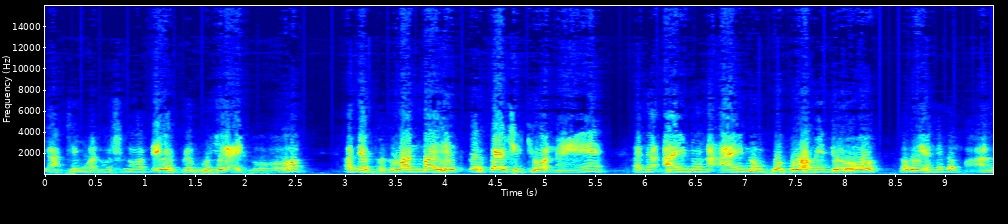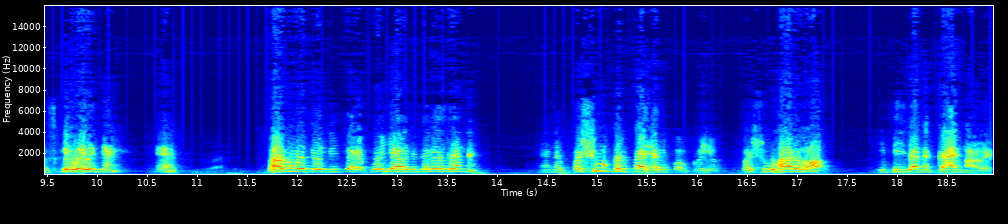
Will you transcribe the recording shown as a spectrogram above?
ત્યાંથી મનુષ્ય નો દેહ પ્રભુએ આપ્યો અને ભગવાનમાં એક કરતા શીખ્યો ને અને આઈનું ને આઈનું કૂટવા માંડ્યો. હવે એને તો માણસ કેવાય કઈ ભાગવતે બિચારા બોલ્યા કરે છે ને એને પશુ કરતા હલકો કયો પશુ હારો એ બીજાને કાયમ આવે.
